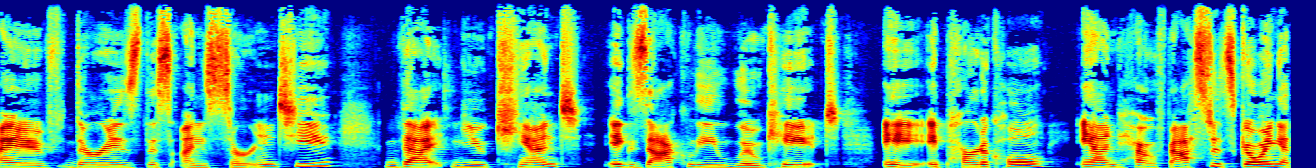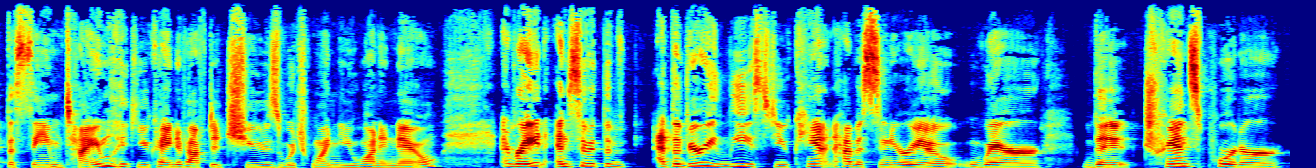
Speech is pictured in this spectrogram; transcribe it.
of there is this uncertainty that you can't exactly locate a, a particle and how fast it's going at the same time. Like you kind of have to choose which one you want to know right? And so at the at the very least you can't have a scenario where the transporter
